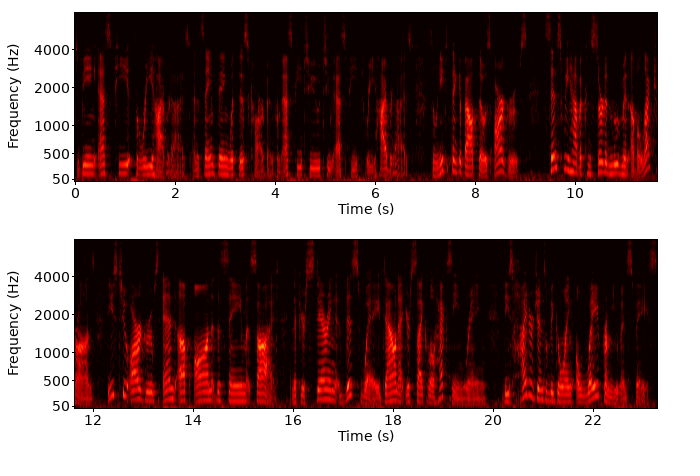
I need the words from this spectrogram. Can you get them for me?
to being sp3 hybridized. And the same thing with this carbon, from sp2 to sp3 hybridized. So we need to think about those R groups. Since we have a concerted movement of electrons, these two R groups end up on the same side. And if you're staring this way down at your cyclohexene ring, these hydrogens will be going away from you in space.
